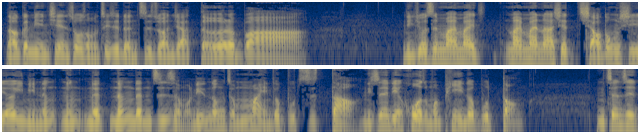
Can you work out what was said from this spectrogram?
然后跟年轻人说什么这些人资专家得了吧。你就是卖卖卖卖那些小东西而已，你能能能能人知什么？你的东西怎么卖你都不知道，你甚至连货怎么拼你都不懂，你甚至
